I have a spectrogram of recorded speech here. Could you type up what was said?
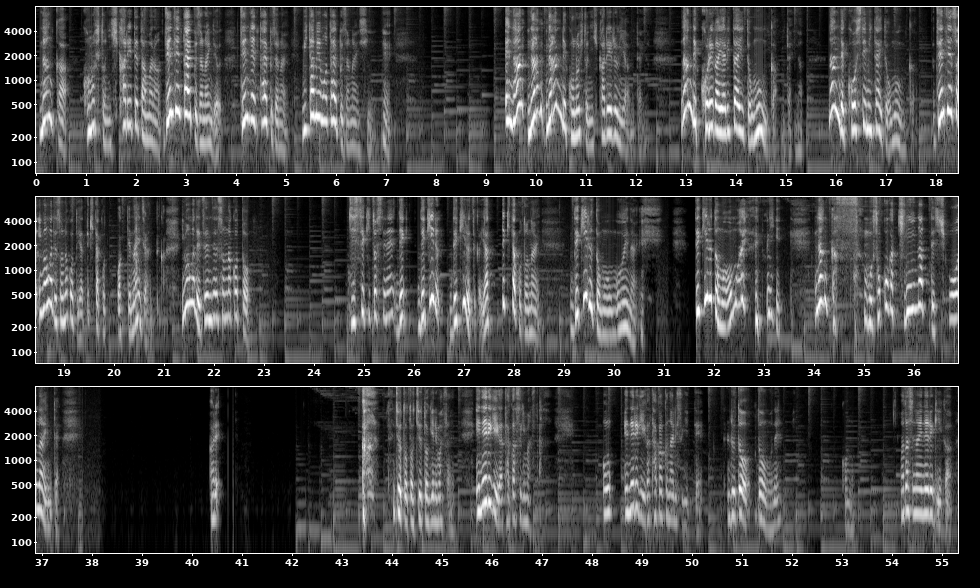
なんかこの人に惹かれてたまらん。全然タイプじゃないんだよ。全然タイプじゃない。見た目もタイプじゃないし。ね。えなななんでこの人に惹かれるんやみたいな。なんでこれがやりたいと思うんかみたいな。なんでこうしてみたいと思うんか。全然そ今までそんなことやってきたわけないじゃん。とか今まで全然そんなこと実績としてねでできるできるっていうかやってきたことない。できるとも思えない。できるとも思えないのになんかもうそこが気になってしょうないみたいな。あれ？ちょっと途中途切れましたね。エネルギーが高すぎました。おエネルギーが高くなりすぎてるとどうもねこの私のエネルギーが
